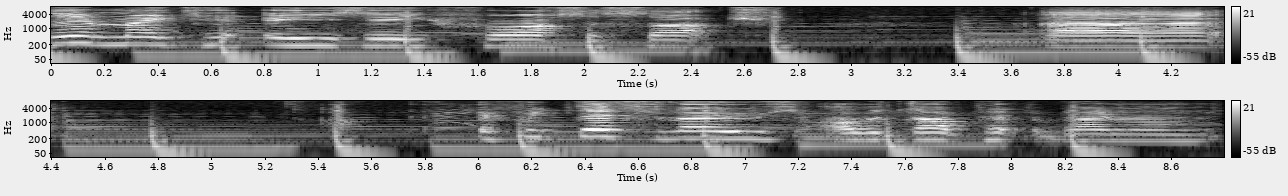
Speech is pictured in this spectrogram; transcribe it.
didn't make it easy for us as such. Uh, if we did lose, I was going to put the blame on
